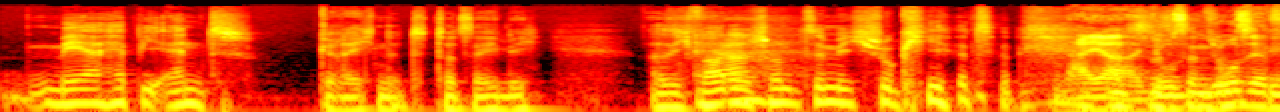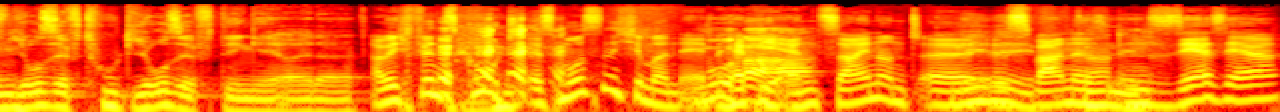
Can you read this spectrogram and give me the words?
äh, mehr Happy End gerechnet, tatsächlich. Also ich war Ja. dann schon ziemlich schockiert. Naja, jo Josef. Josef tut Josef-Dinge, Alter. Aber ich finde es gut. es muss nicht immer ein. Happy End sein und äh, Nee, nee, es war eine, ein sehr, sehr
